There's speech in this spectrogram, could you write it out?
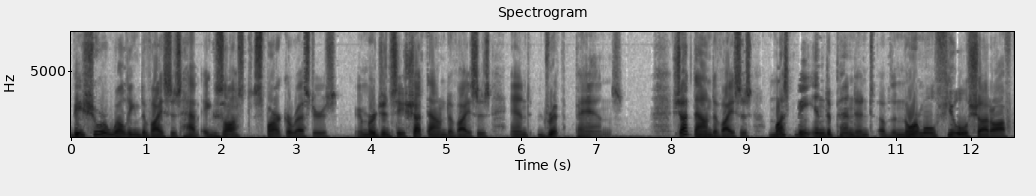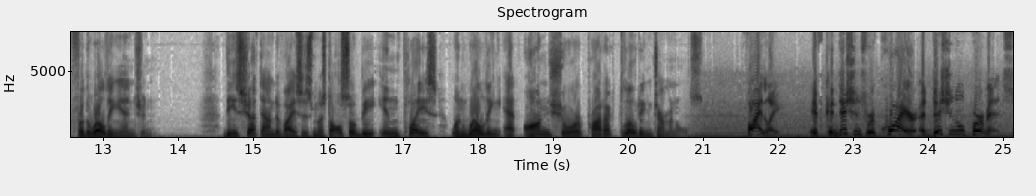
be sure welding devices have exhaust spark arresters, emergency shutdown devices, and drip pans. Shutdown devices must be independent of the normal fuel shutoff for the welding engine. These shutdown devices must also be in place when welding at onshore product loading terminals. Finally, if conditions require additional permits,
